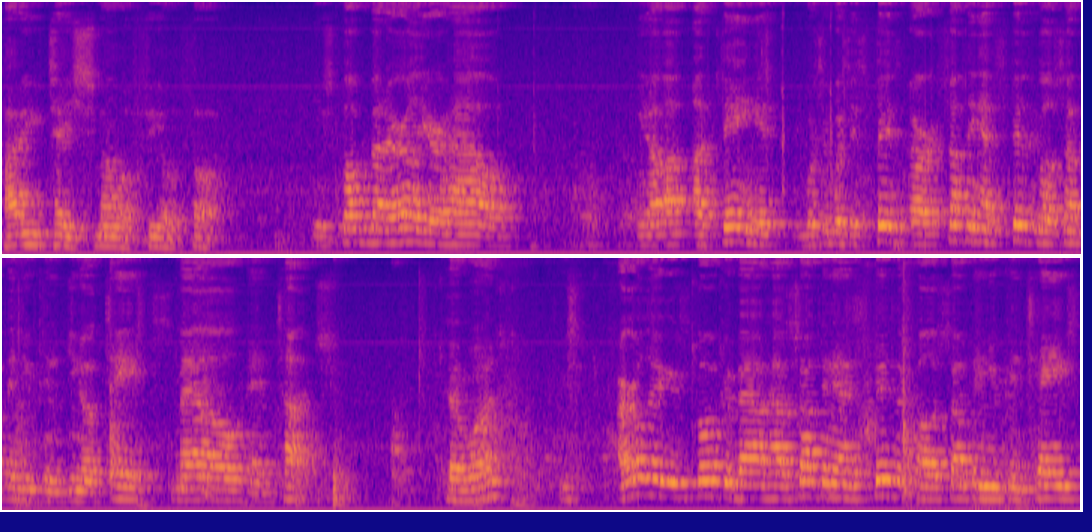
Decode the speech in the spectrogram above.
How do you taste, smell, or feel a thought? You spoke about earlier how, you know, a, a thing is, which, which is phys, or something that's physical is something you can, you know, taste, smell, and touch. Can what? You Earlier you spoke about how something that is physical is something you can taste,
